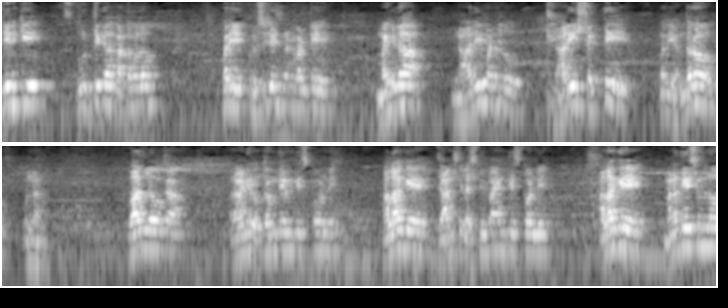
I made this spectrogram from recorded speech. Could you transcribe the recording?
దీనికి స్ఫూర్తిగా గతంలో మరి కృషి చేసినటువంటి మహిళా నారీమణులు నారీ శక్తి మరి ఎందరో ఉన్నారు. వారిలో ఒక రాణి రుద్రందేవిని తీసుకోండి అలాగే ఝాన్సీ లక్ష్మీబాయిని తీసుకోండి అలాగే మన దేశంలో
